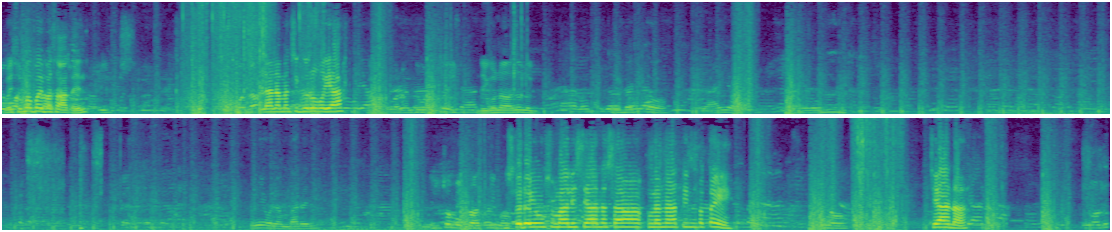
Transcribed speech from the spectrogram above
May sumabay ba sa atin? Wala naman siguro kuya. Ah, hindi ko na ano, nag... Roberto. Layo. Ini walang baril. Dito may no. Gusto daw yung sumali si Ana sa clan natin ba to eh? Ano? Si Ana. Ano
